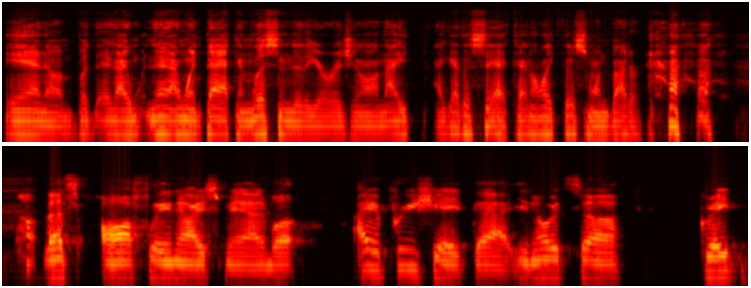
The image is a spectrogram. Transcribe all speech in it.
And um, but and I then I went back and listened to the original, and I I got to say, I kind of like this one better. That's awfully nice, man. Well, I appreciate that. You know, it's a great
